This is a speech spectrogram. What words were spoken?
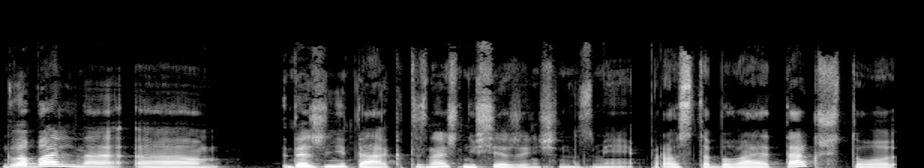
глобально даже не так. Ты знаешь, не все женщины змеи. Просто бывает так, что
